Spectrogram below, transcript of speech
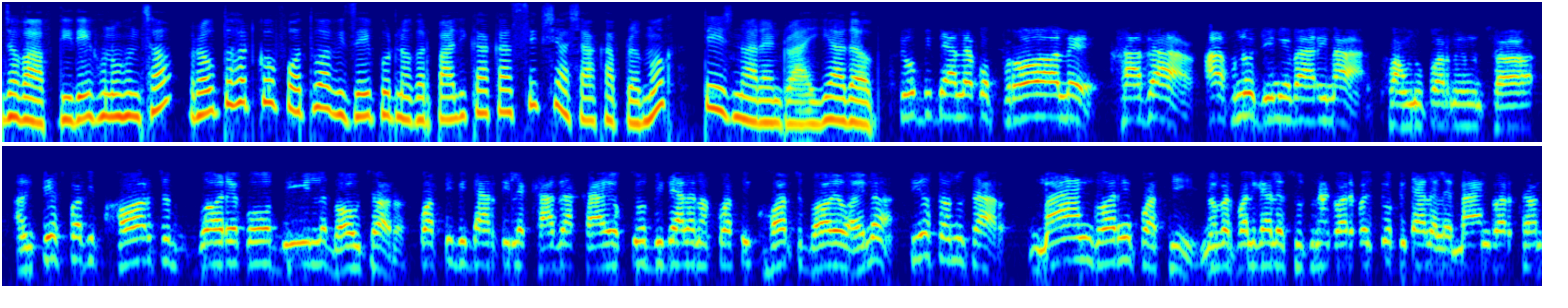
जवाफ दिँदै हुनुहुन्छ रौतहटको फतुवा विजयपुर नगरपालिकाका शिक्षा शाखा प्रमुख तेज नारायण राय यादव। त्यो विद्यालयको प्रहले खाजा आफ्नो जिम्मेवारीमा खुवाउनु पर्ने हुन्छ। अनि त्यसपछि खर्च गरेको बिल भौचर कति विद्यार्थीले खाजा खायो त्यो विद्यालयमा कति खर्च भयो होइन त्यस अनुसार माग गरेपछि नगरपालिकाले सूचना गरेपछि त्यो विद्यालयले माग गर्छन्।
